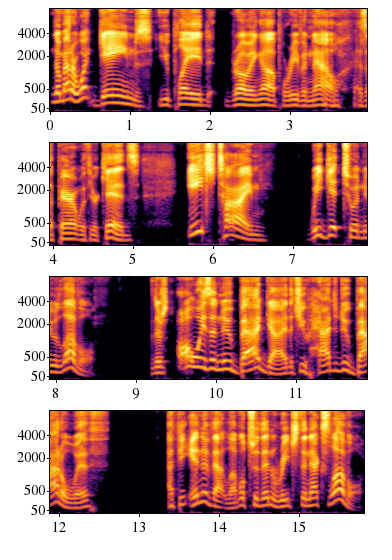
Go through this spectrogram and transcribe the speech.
no matter what games you played growing up or even now as a parent with your kids, each time we get to a new level, there's always a new bad guy that you had to do battle with at the end of that level to then reach the next level.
